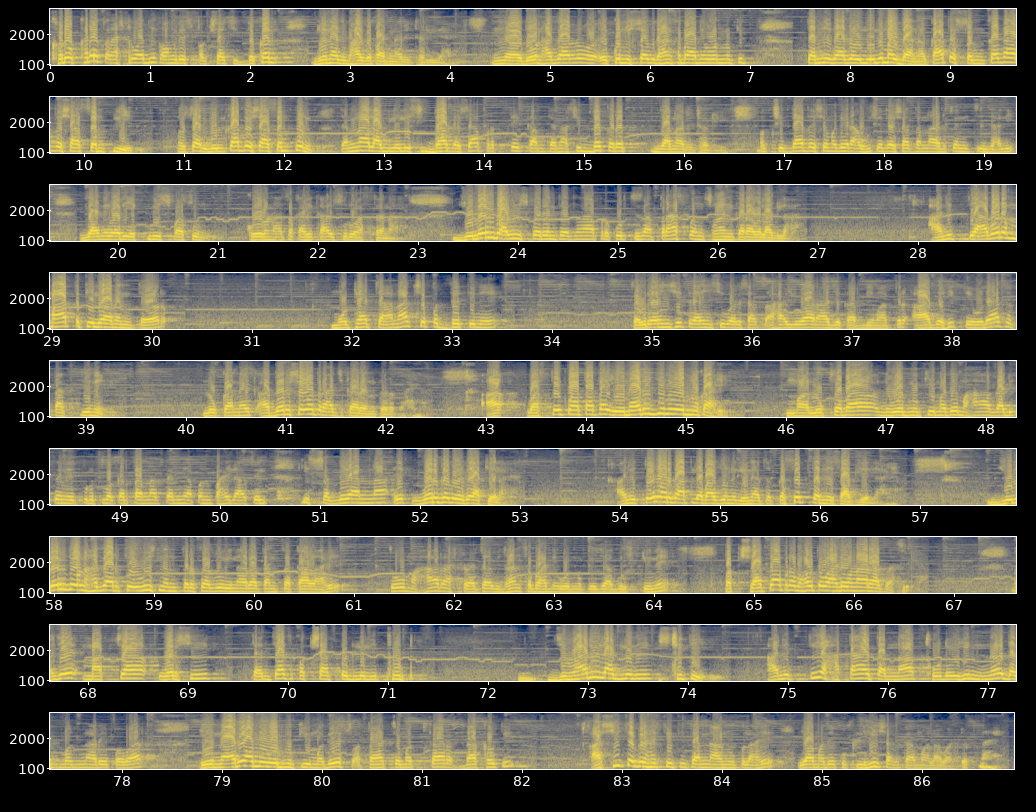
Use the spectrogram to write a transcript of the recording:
खरोखरच राष्ट्रवादी काँग्रेस पक्षाची दखल घेण्यास भाग पाडणारी ठरली आहे. दोन हजार एकोणीसच्या विधानसभा निवडणुकीत त्यांनी गाजवलेली मैदानं का तर संकटादशा संपली सॉरी उल्कादशा संपून त्यांना लागलेली सिद्धादशा प्रत्येक काम त्यांना सिद्ध करत जाणारी ठरली. मग सिद्धादशेमध्ये राहूच्या दशा त्यांना अडचणीची झाली. जानेवारी एकवीसपासून कोरोनाचा काही काळ सुरू असताना जुलै बावीस पर्यंत त्यांना प्रकृतीचा त्रास पण सहन करावा लागला. आणि त्यावर मात केल्यानंतर मोठ्या चाणाक्ष पद्धतीने चौऱ्याऐंशी त्र्याऐंशी वर्षाचा हा युवा राजकारणी मात्र आजही तेवढ्याच ताकदीने लोकांना एक आदर्शवत राजकारण करत आहे. आ- वास्तविक आता येणारी जी निवडणूक आहे म- लोकसभा निवडणुकीमध्ये महाआघाडीचं नेतृत्व करताना त्यांनी आपण पाहिलं असेल की सगळ्यांना एक वर्ग वेगळा केला आहे. आणि तो वर्ग आपल्या बाजूने घेण्याचं कसब त्यांनी साधलेलं आहे. जुलै दोन हजार चोवीस नंतरचा जो येणारा त्यांचा काळ आहे तो महाराष्ट्राच्या विधानसभा निवडणुकीच्या दृष्टीने पक्षाचा प्रभाव तो वाढवणाराच असेल म्हणजे मागच्या वर्षी त्यांच्याच पक्षात पडलेली फूट जिव्हारी लागलेली स्थिती आणि ती हाताळताना थोडेही न डगमगणारे पवार येणाऱ्या निवडणुकीमध्ये स्वतः चमत्कार दाखवतील अशीच ग्रहस्थिती त्यांना अनुकूल आहे यामध्ये कुठलीही शंका मला वाटत नाही.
